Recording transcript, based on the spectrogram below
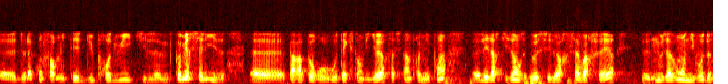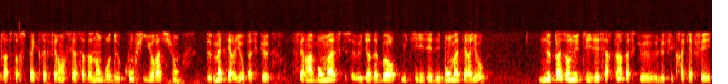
de la conformité du produit qu'ils commercialisent par rapport au, texte en vigueur. Ça, c'est un premier point. les artisans, eux, c'est leur savoir-faire. nous avons au niveau de notre After Spec référencé un certain nombre de configurations de matériaux parce que faire un bon masque, ça veut dire d'abord utiliser des bons matériaux, ne pas en utiliser certains parce que le filtre à café,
